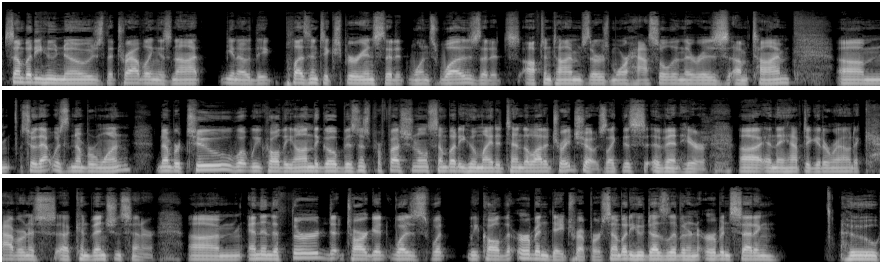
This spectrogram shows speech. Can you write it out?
Somebody who knows that traveling is not you know the pleasant experience that it once was that it's oftentimes there's more hassle than there is um, time. Um, so that was number one. Number two what we call the on the go business professional somebody who might attend a lot of trade shows like this event here uh, and they have to get around a cavernous uh, convention center. Um, and then the third target was what we call the urban day tripper somebody who does live in an urban setting who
